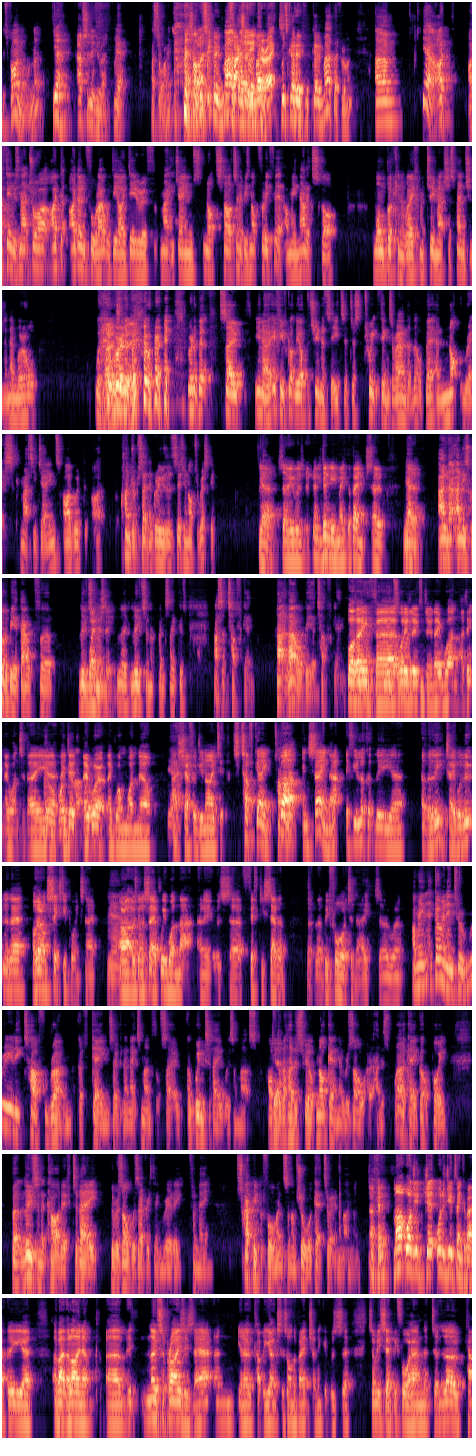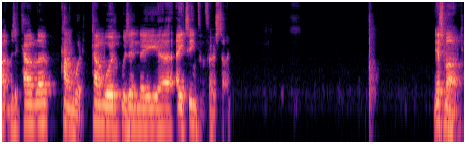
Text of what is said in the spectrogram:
It's final, wasn't it? Yeah, absolutely right. Yeah, that's all right. That's I was right. going mad there for Factually incorrect. was going going mad there for a. Um, yeah, I I think it was natural. I I don't fall out with the idea of Matty James not starting if he's not fully fit. I mean, Alex Scott, one booking away from a two match suspension, and then we're all we're, Well, we're, in a bit, we're, in, we're in a bit. So you know, if you've got the opportunity to just tweak things around a little bit and not risk Matty James, I would. I, 100% agree with the decision not to risk him. Yeah, so he was, and he didn't even make the bench. So Yeah. yeah, and and he's got to be a doubt for Luton Wednesday. and, Luton at Wednesday because that's a tough game. That that will be a tough game. Well, they've uh, what did. Luton do? They won. I think they won today. They were Uh, they did. up. They were. They've won one 0 Yeah, at Sheffield United. It's a tough game. Tough but in saying that, if you look at the uh, at the league table, Luton are there. Oh, they're on sixty points now. yeah. All right, I was going to say if we won that, I and it was uh, fifty-seven that- that before today. So uh, I mean, going into a really tough run of games over the next month or so, a win today was a must. After Yeah. the Huddersfield not getting a result at Huddersfield, well, okay, got a point, but losing at Cardiff today, the result was everything really for me. Scrappy performance, and I'm sure we'll get to it in a moment. Okay, Mark, what did you what did you think about the uh, about the lineup? Um, it, no surprises there, and you know, a couple of youngsters on the bench. I think it was uh, somebody said beforehand that uh, Lowe, Callum, was it Callum Lowe? Callum Wood. Callum Wood was in the uh, 18 for the first time. Yes, Mark.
